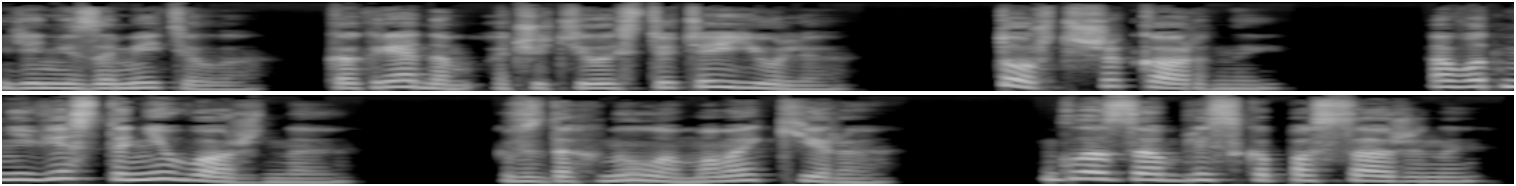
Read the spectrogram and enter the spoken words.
Я не заметила, как рядом очутилась тетя Юля. «Торт шикарный, а вот невеста неважная», – вздохнула мама Кира. «Глаза близко посажены,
